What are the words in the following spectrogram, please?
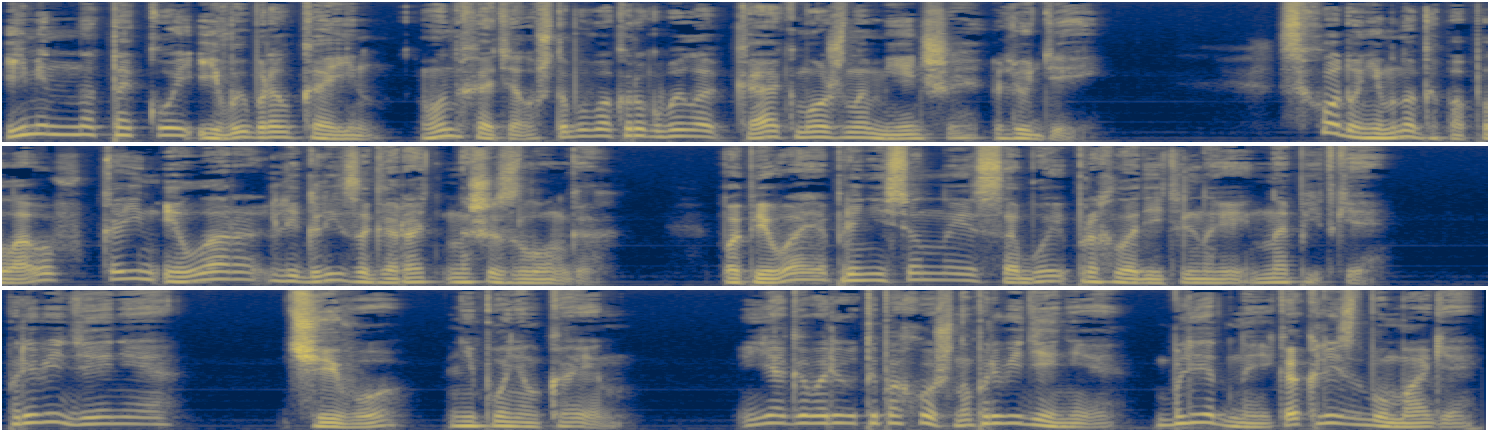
Именно такой и выбрал Каин. Он хотел, чтобы вокруг было как можно меньше людей. Сходу немного поплавав, Каин и Лара легли загорать на шезлонгах попивая принесенные с собой прохладительные напитки. «Привидение». «Чего?» — не понял Каин. «Я говорю, ты похож на привидение, бледный, как лист бумаги.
